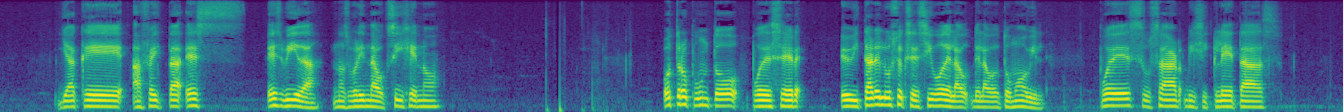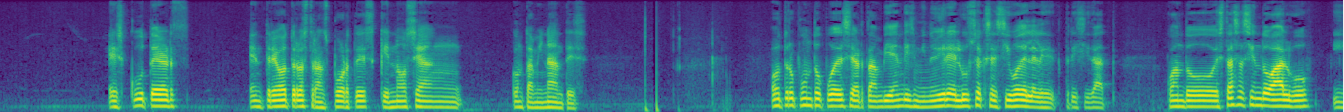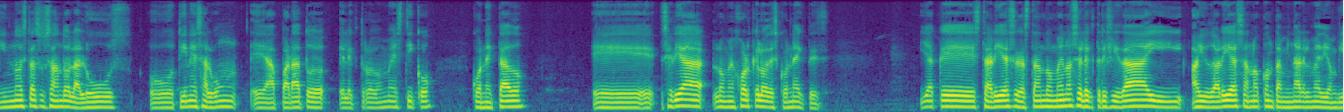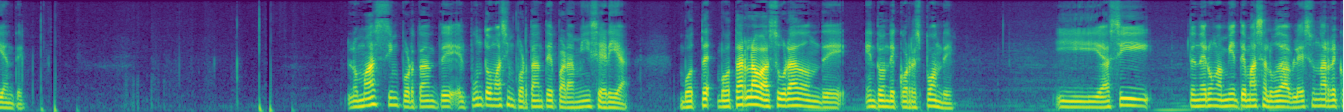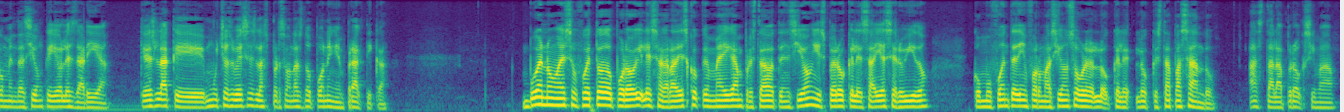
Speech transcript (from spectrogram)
ya que afecta es es vida, nos brinda oxígeno. Otro punto puede ser evitar el uso excesivo del, del automóvil. Puedes usar bicicletas, scooters entre otros transportes que no sean contaminantes. Otro punto puede ser también disminuir el uso excesivo de la electricidad. Cuando estás haciendo algo y no estás usando la luz o tienes algún eh, aparato electrodoméstico conectado, eh, sería lo mejor que lo desconectes ya que estarías gastando menos electricidad y ayudarías a no contaminar el medio ambiente. Lo más importante, el punto más importante para mí sería botar la basura donde en donde corresponde y así tener un ambiente más saludable. Es una recomendación que yo les daría, que es la que muchas veces las personas no ponen en práctica. Bueno, eso fue todo por hoy. Les agradezco que me hayan prestado atención y espero que les haya servido como fuente de información sobre lo que, lo que está pasando. Hasta la próxima.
